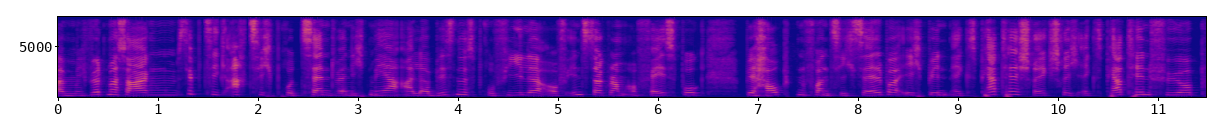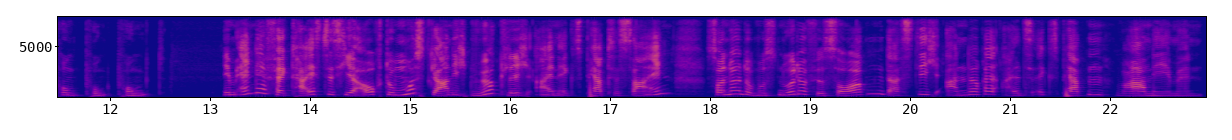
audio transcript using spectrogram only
Ähm, ich würde mal sagen, 70, 80 Prozent, wenn nicht mehr, aller Business-Profile auf Instagram, auf Facebook behaupten von sich selber, ich bin Experte, Schrägstrich Expertin für Punkt, Punkt, Punkt. Im Endeffekt heißt es hier auch, du musst gar nicht wirklich ein Experte sein, sondern du musst nur dafür sorgen, dass dich andere als Experten wahrnehmen.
